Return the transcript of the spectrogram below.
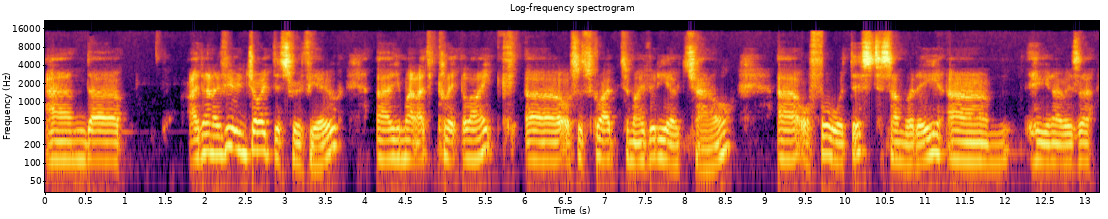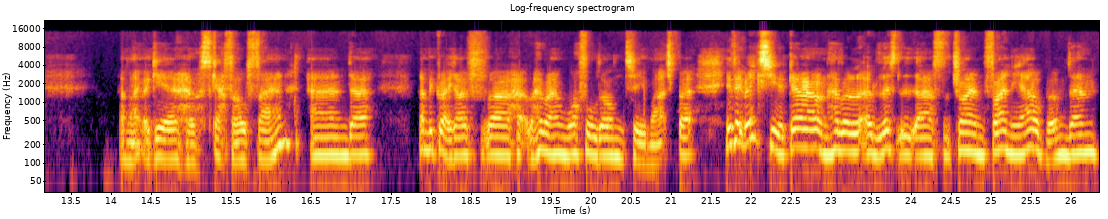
And uh, I don't know if you enjoyed this review. Uh, you might like to click like uh, or subscribe to my video channel uh, or forward this to somebody um, who you know is a, a Mike McGear or Scaffold fan. And uh, that'd be great. I've uh, haven't waffled on too much, but if it makes you go out and have a, a uh, try and find the album, then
